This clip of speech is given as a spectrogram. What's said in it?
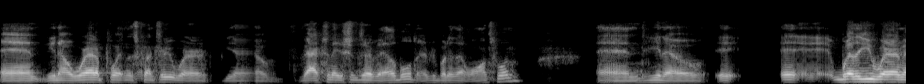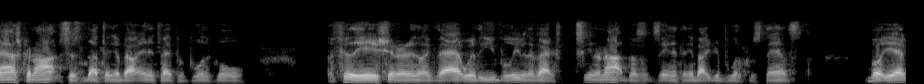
And you know, we're at a point in this country where you know vaccinations are available to everybody that wants one, and you know, it, it, whether you wear a mask or not says nothing about any type of political affiliation or anything like that. Whether you believe in the vaccine or not doesn't say anything about your political stance. But yeah,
